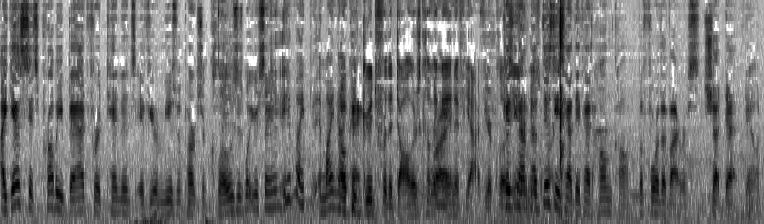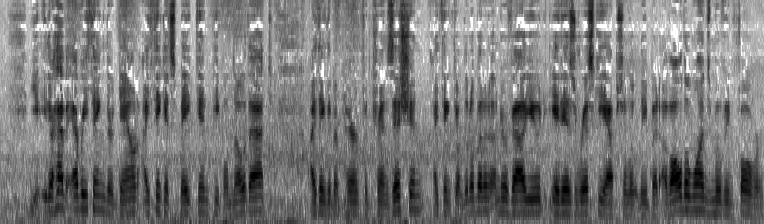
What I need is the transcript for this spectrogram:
I guess it's probably bad for attendance if your amusement parks are closed. Is what you're saying? it might it might not Okay. be good for the dollars coming Right. in if yeah if you're closing. Because you know, now amusement park. Disney's had they've had Hong Kong before the virus shut that down. You either have everything, they're down. I think it's baked in. People know that. I think they've been preparing for the transition. I think they're a little bit undervalued. It is risky, absolutely. But of all the ones moving forward,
